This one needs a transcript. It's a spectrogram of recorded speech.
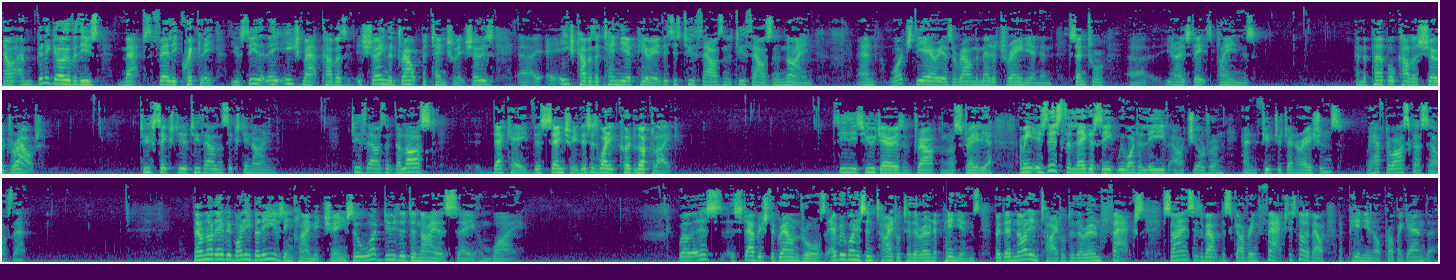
Now, I'm going to go over these maps fairly quickly. You'll see that they, each map covers is showing the drought potential. It shows uh, each covers a 10-year period. This is 2000 to 2009, and watch the areas around the Mediterranean and central uh, United States plains. And the purple colors show drought 260 to 2069. 2000, the last decade, this century, this is what it could look like. See these huge areas of drought in Australia. I mean, is this the legacy we want to leave our children and future generations? We have to ask ourselves that. Now, not everybody believes in climate change, so what do the deniers say and why? Well, let's establish the ground rules. Everyone is entitled to their own opinions, but they're not entitled to their own facts. Science is about discovering facts, it's not about opinion or propaganda.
